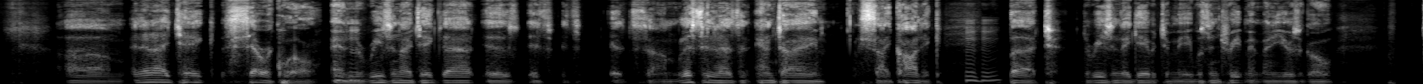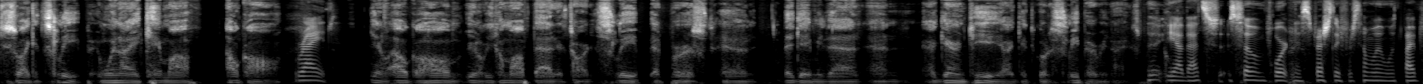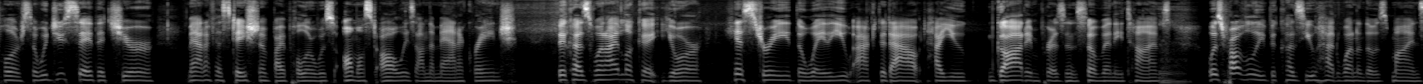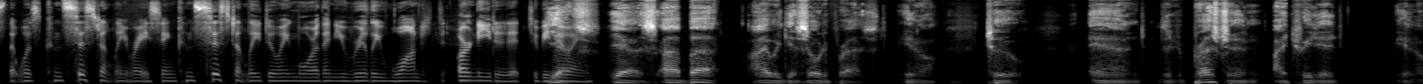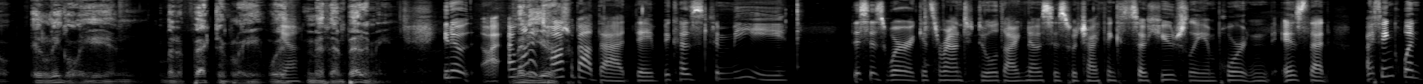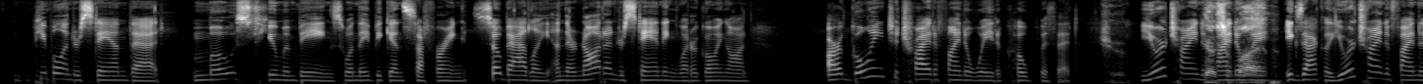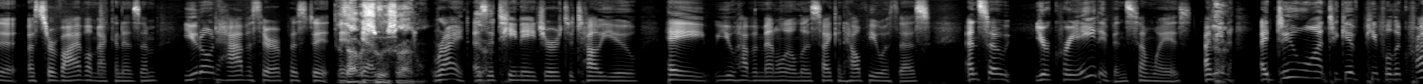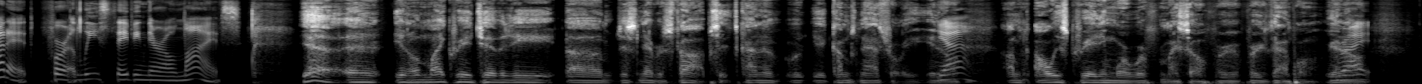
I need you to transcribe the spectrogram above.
Um, and then I take Seroquel, and the reason I take that is it's it's it's um, listed as an antipsychotic, hmm but the reason they gave it to me was in treatment many years ago, just so I could sleep. And when I came off alcohol, Right. you know, alcohol, you know, you come off that, it's hard to sleep at first. And they gave me that, and I guarantee you, I get to go to sleep every night. Cool. Yeah, that's so important, especially for someone with bipolar. So, would you say that your manifestation of bipolar was almost always on the manic range? Because when I look at your history, the way that you acted out, how you got in prison so many times, was probably because you had one of those minds that was consistently racing, consistently doing more than you really wanted or needed it to be doing. Yes, yes. Uh, but I would get so depressed, you know, too. And the depression I treated, you know, illegally and but effectively with Yeah. methamphetamine. You know, I, I want to talk about that, Dave, because to me, this is where it gets around to dual diagnosis, which I think is so hugely important. Is that I think when people understand that most human beings, when they begin suffering so badly and they're not understanding what are going on, are going to try to find a way to cope with it. Sure. You're trying to Gotta find a way. Exactly. You're trying to find a, a survival mechanism. You don't have a therapist. To, I was as- suicidal. Right. As Yeah. a teenager to tell you, hey, you have a mental illness, I can help you with this. And so you're creative in some ways. I Yeah. mean, I do want to give people the credit for at least saving their own lives. Yeah, uh, you know, my creativity um, just never stops. It's kind of it comes naturally. You know, Yeah. I'm always creating more work for myself. For for example, you know, Right.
